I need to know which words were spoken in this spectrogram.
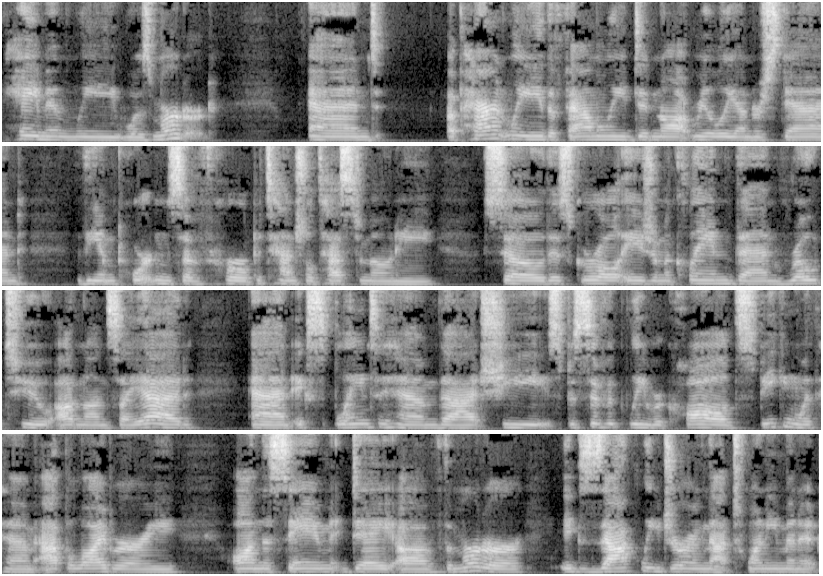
Hae Min Lee was murdered. And apparently, the family did not really understand the importance of her potential testimony so this girl, Asia McClain, then wrote to Adnan Syed and explained to him that she specifically recalled speaking with him at the library on the same day of the murder, exactly during that 20 minute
